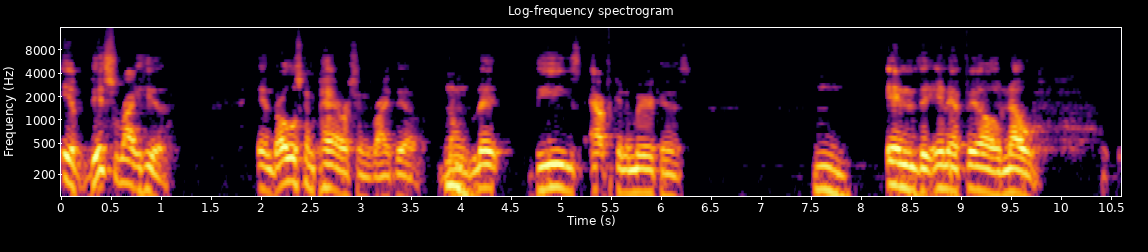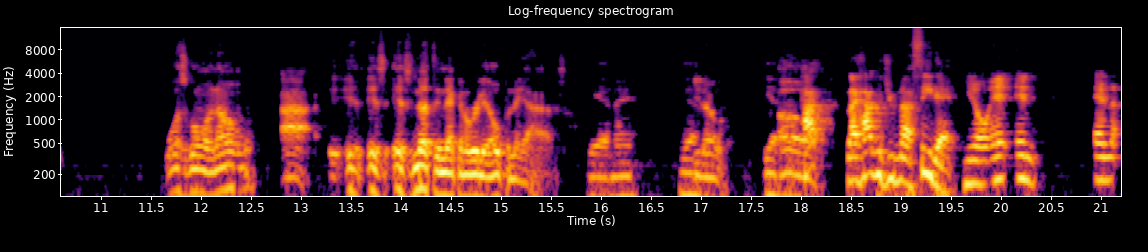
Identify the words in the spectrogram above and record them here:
if this right here, and those comparisons right there, don't let these African Americans Mm. in the NFL know what's going on, uh, it, it's it's nothing that can really open their eyes. Yeah, man. Yeah. You know, Yeah. Uh, how, like, how could you not see that? You know, and and and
